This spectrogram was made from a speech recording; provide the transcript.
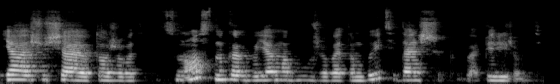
Я ощущаю тоже вот этот снос, но как бы я могу уже в этом быть и дальше как бы оперировать.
